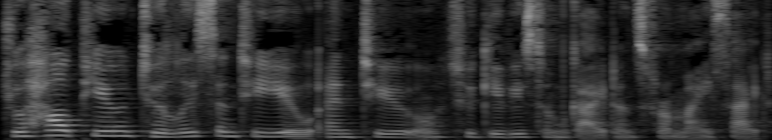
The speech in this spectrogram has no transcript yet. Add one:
to help you, to listen to you, and to to give you some guidance from my side.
